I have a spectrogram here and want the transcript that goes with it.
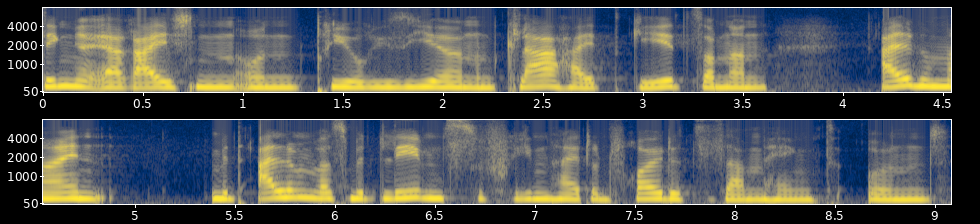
Dinge erreichen und priorisieren und Klarheit geht, sondern allgemein mit allem, was mit Lebenszufriedenheit und Freude zusammenhängt. Und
